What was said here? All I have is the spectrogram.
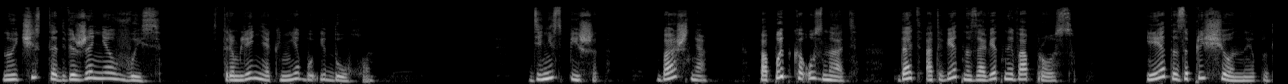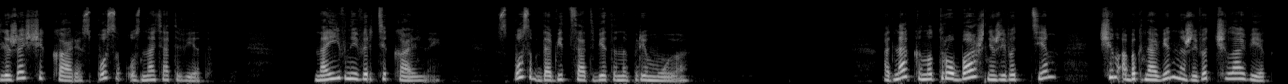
но и чистое движение ввысь, стремление к небу и духу. Денис пишет, «Башня — попытка узнать, дать ответ на заветный вопрос. И это запрещенный, подлежащий каре способ узнать ответ наивный вертикальный, способ добиться ответа напрямую. Однако нутро башни живет тем, чем обыкновенно живет человек,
